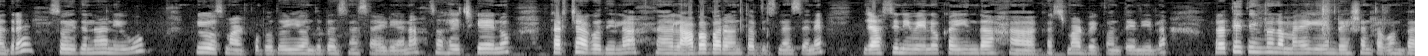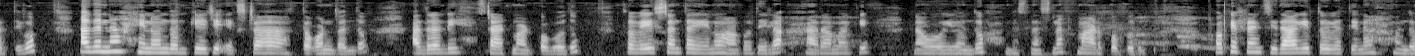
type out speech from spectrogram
ಆದರೆ ಸೊ ಇದನ್ನು ನೀವು ಯೂಸ್ ಮಾಡ್ಕೋಬೋದು ಈ ಒಂದು ಬಿಸ್ನೆಸ್ ಐಡಿಯಾನ ಸೊ ಹೆಚ್ಚಿಗೆ ಏನು ಖರ್ಚಾಗೋದಿಲ್ಲ. ಲಾಭ ಬರೋವಂಥ ಬಿಸ್ನೆಸ್ಸೇ ಜಾಸ್ತಿ ನೀವೇನು ಕೈಯಿಂದ ಖರ್ಚು ಮಾಡಬೇಕು ಅಂತೇನಿಲ್ಲ. ಪ್ರತಿ ತಿಂಗಳು ನಮ್ಮ ಮನೆಗೆ ಏನು ರೇಷನ್ ತೊಗೊಂಡು ಬರ್ತೀವೋ ಅದನ್ನು ಇನ್ನೊಂದೊಂದು ಕೆ ಜಿ ಎಕ್ಸ್ಟ್ರಾ ತೊಗೊಂಡು ಬಂದು ಅದರಲ್ಲಿ ಸ್ಟಾರ್ಟ್ ಮಾಡ್ಕೋಬೋದು. ಸೊ ವೇಸ್ಟ್ ಅಂತ ಏನೂ ಆಗೋದಿಲ್ಲ. ಆರಾಮಾಗಿ ನಾವು ಈ ಒಂದು ಬಿಸ್ನೆಸ್ನ ಮಾಡ್ಕೋಬೋದು. ಓಕೆ ಫ್ರೆಂಡ್ಸ್ ಇದಾಗಿತ್ತು ಇವತ್ತಿನ ಒಂದು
